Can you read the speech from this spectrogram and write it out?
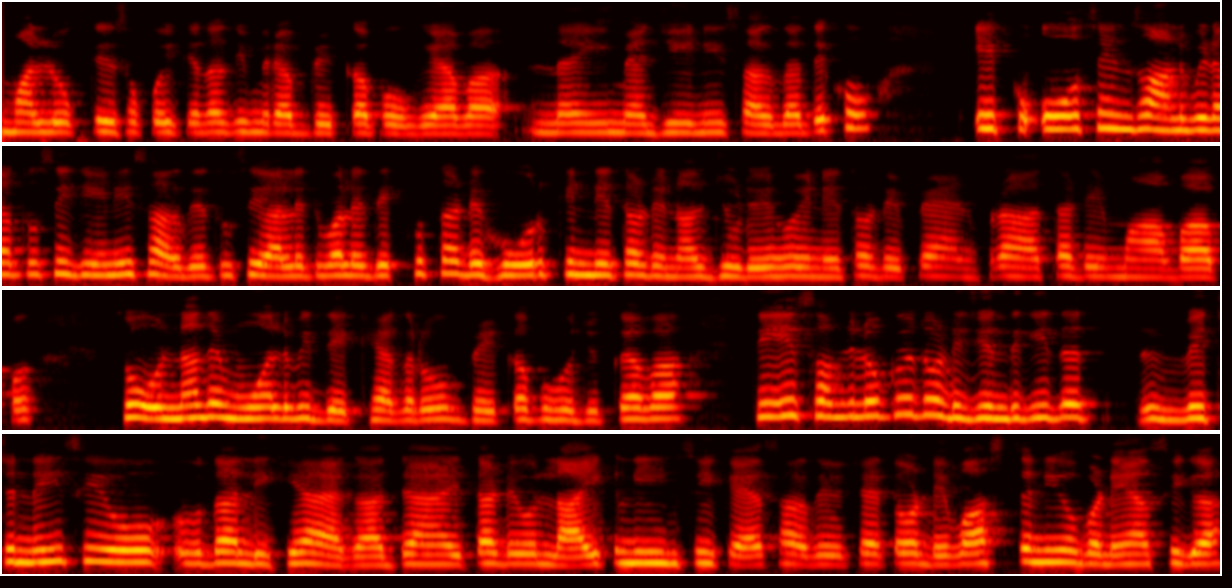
ਮੰਨ ਲਓ ਕਿ ਕੋਈ ਕਹਿੰਦਾ ਜੀ ਮੇਰਾ ਬ੍ਰੇਕਅਪ ਹੋ ਗਿਆ ਵਾ, ਨਹੀਂ ਮੈਂ ਜੀ ਨਹੀਂ ਸਕਦਾ। ਦੇਖੋ ਇੱਕ ਉਸ ਇਨਸਾਨ ਬਿਨਾਂ ਤੁਸੀਂ ਜੀ ਨਹੀਂ ਸਕਦੇ, ਤੁਸੀਂ ਆਲੇ ਦੁਆਲੇ ਦੇਖੋ, ਤੁਹਾਡੇ ਹੋਰ ਕਿੰਨੇ ਤੁਹਾਡੇ ਨਾਲ ਜੁੜੇ ਹੋਏ ਨੇ, ਤੁਹਾਡੇ ਭੈਣ ਭਰਾ, ਤੁਹਾਡੇ ਮਾਪੇ ਸੋ ਉਹਨਾਂ ਦੇ ਮੂੰਹ ਵੱਲ ਵੀ ਦੇਖਿਆ ਕਰੋ ਬ੍ਰੇਕਅਪ ਹੋ ਚੁੱਕਾ ਵਾ। ਤੇ ਇਹ ਸਮਝ ਲਓ ਕਿ ਤੁਹਾਡੀ ਜ਼ਿੰਦਗੀ ਦੇ ਵਿੱਚ ਨਹੀਂ ਸੀ ਉਹ, ਉਹਦਾ ਲਿਖਿਆ ਹੈਗਾ, ਜਾਂ ਤੁਹਾਡੇ ਉਹ ਲਾਇਕ ਨਹੀਂ ਸੀ ਕਹਿ ਸਕਦੇ, ਚਾਹੇ ਤੁਹਾਡੇ ਵਾਸਤੇ ਨਹੀਂ ਉਹ ਬਣਿਆ ਸੀਗਾ।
